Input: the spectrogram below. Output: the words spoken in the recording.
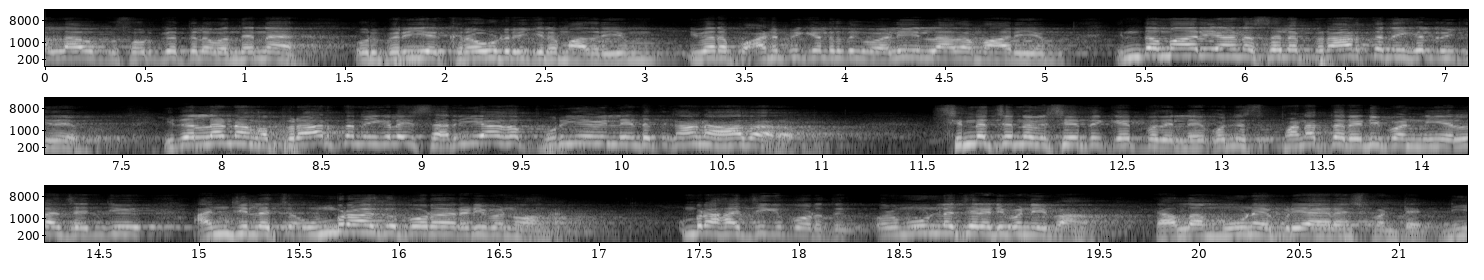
அல்லாவுக்கு சொர்க்கத்தில் வந்து என்ன? ஒரு பெரிய க்ரௌட் இருக்கிற மாதிரியும் இவரை அனுப்பிக்கிறதுக்கு வழி இல்லாத மாதிரியும் இந்த மாதிரியான சில பிரார்த்தனைகள் இருக்குது. இதெல்லாம் நாங்கள் பிரார்த்தனைகளை சரியாக புரியவில்லைன்றதுக்கான ஆதாரம். சின்ன சின்ன விஷயத்தை கேட்பதில்லை. கொஞ்சம் பணத்தை ரெடி பண்ணி எல்லாம் செஞ்சு அஞ்சு லட்சம் உம்ராவுக்கு போகிற ரெடி பண்ணுவாங்க. உம்ரா ஹஜ்ஜிக்கு போகிறதுக்கு ஒரு மூணு லட்சம் ரெடி பண்ணியிருப்பாங்க எல்லாம் மூணு எப்படியா அரேஞ்ச் பண்ணிட்டேன்? நீ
